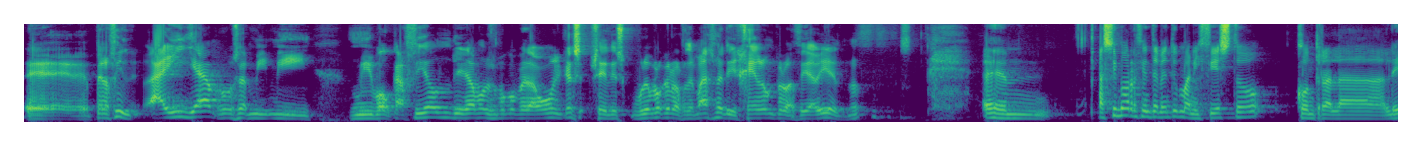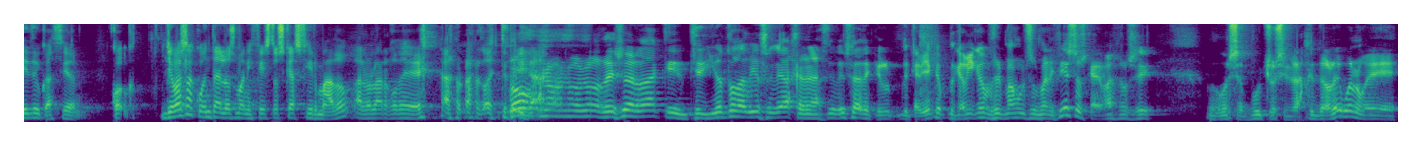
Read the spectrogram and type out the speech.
eh, pero en fin, ahí ya, o sea, mi, mi mi vocación, digamos, un poco pedagógica se descubrió porque los demás me dijeron que lo hacía bien. ¿no? Eh, has firmado recientemente un manifiesto contra la ley de educación. ¿Llevas la cuenta de los manifiestos que has firmado a lo largo de, a lo largo de tu no, vida? No, no, no, es verdad que, que, yo todavía soy de la generación esa de que, de que, había que, de que había que firmar muchos manifiestos, que además no sé no sé mucho si la gente lo lee. Bueno, eh,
